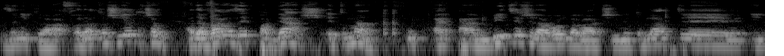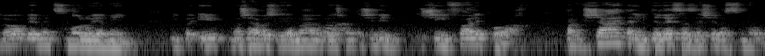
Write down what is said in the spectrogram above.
זה נקרא הפרדת רשויות. עכשיו הדבר הזה פגש את מה? האמביציה של אהרן ברק שהיא נטולת, אה, היא לא באמת שמאל או ימין, היא, היא מה שאבא שלי אמר בשנות ה-70, שאיפה לכוח, פגשה את האינטרס הזה של השמאל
